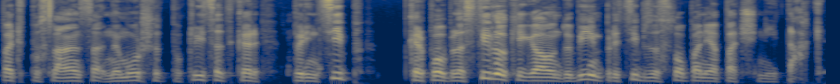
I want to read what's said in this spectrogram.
pač poslanca ne moreš odpoklicati, ker princip. Ker pooblastilo, ki ga on dobi, in princip zastopanja pač ni tak,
